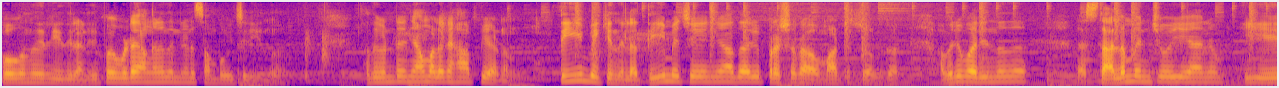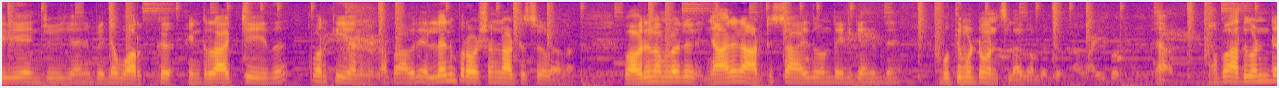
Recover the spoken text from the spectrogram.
പോകുന്ന ഒരു രീതിയിലാണ്. ഇപ്പോൾ ഇവിടെ അങ്ങനെ തന്നെയാണ് സംഭവിച്ചിരിക്കുന്നത്. അതുകൊണ്ട് ഞാൻ വളരെ ഹാപ്പിയാണ് തീം വയ്ക്കുന്നില്ല തീം വെച്ച് കഴിഞ്ഞാൽ അതൊരു പ്രഷറാവും ആർട്ടിസ്റ്റുകൾക്ക് അവർ വരുന്നത് സ്ഥലം എൻജോയ് ചെയ്യാനും ഈ ഏരിയ എൻജോയ് ചെയ്യാനും പിന്നെ വർക്ക് ഇന്ററാക്ട് ചെയ്ത് വർക്ക് ചെയ്യാനും വേണം അപ്പോൾ അവർ എല്ലാവരും പ്രൊഫഷണൽ ആർട്ടിസ്റ്റുകളാണ് അപ്പോൾ അവർ നമ്മളൊരു ഞാനൊരു ആർട്ടിസ്റ്റ് ആയതുകൊണ്ട് എനിക്കതിന്റെ ബുദ്ധിമുട്ട് മനസ്സിലാക്കാൻ പറ്റും. ആ അപ്പോൾ അതുകൊണ്ട്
